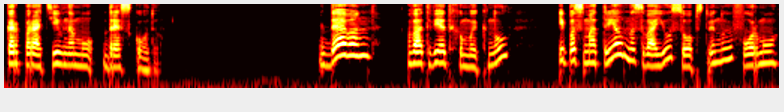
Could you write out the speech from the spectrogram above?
корпоративному дресс-коду. Девон в ответ хмыкнул и посмотрел на свою собственную форму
